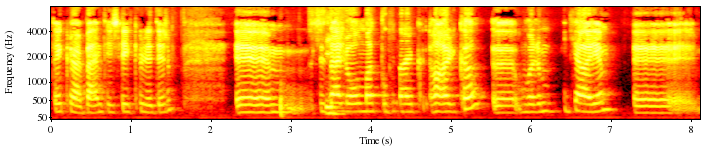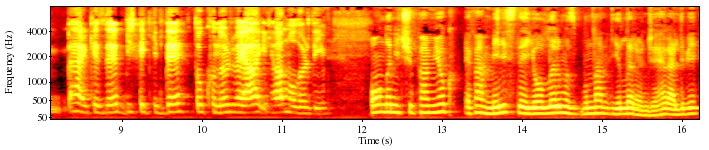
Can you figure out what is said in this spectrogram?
Tekrar ben teşekkür ederim. Ee, sizlerle olmak bugün harika. Ee, umarım hikayem e, herkese bir şekilde dokunur veya ilham olur diyeyim. Ondan hiç şüphem yok. Efendim Melis'le yollarımız bundan yıllar önce herhalde bir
